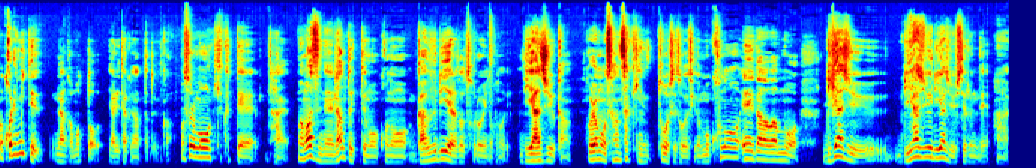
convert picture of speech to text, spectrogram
まあ、これ見てなんかもっとやりたくなったというか、まあ、それも大きくて、はい。まあ、まずね、なんといってもこのガブリエラとトロイのこのリア充感。これはもう3作品通してそうですけど、もうこの映画はもうリア充、リア充リア充してるんで、はい。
